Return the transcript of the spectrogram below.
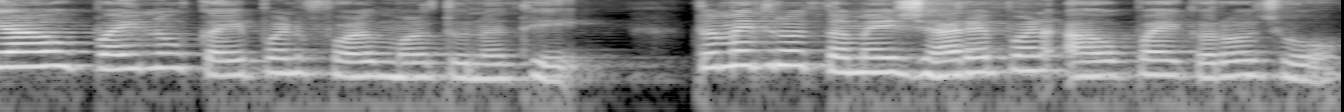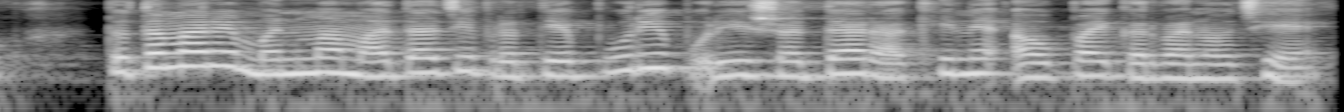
કે આ ઉપાયનું કંઈ પણ ફળ મળતું નથી. તો મિત્રો, તમે જ્યારે પણ આ ઉપાય કરો છો, તો તમારે મનમાં માતાજી પ્રત્યે પૂરેપૂરી શ્રદ્ધા રાખીને આ ઉપાય કરવાનો છે.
